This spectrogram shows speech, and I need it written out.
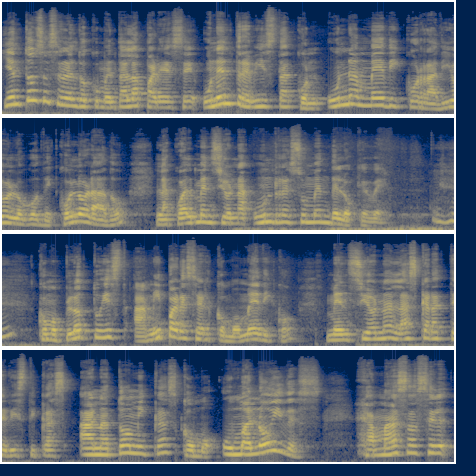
Y entonces en el documental aparece una entrevista con una médico radiólogo de Colorado, la cual menciona un resumen de lo que ve. Como plot twist, a mi parecer como médico, menciona las características anatómicas como humanoides. Jamás hace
